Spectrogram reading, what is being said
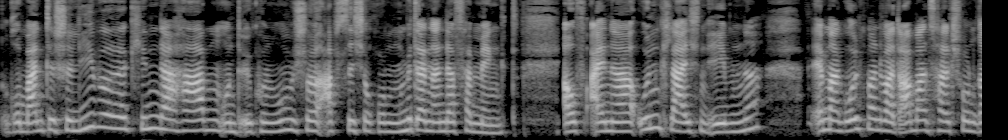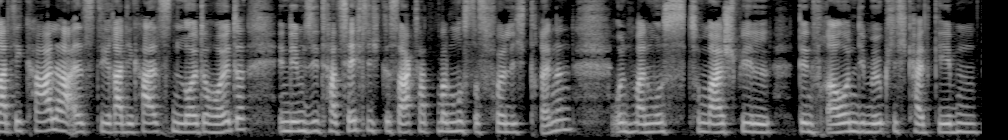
romantische Liebe, Kinder haben und ökonomische Absicherungen miteinander vermengt. Auf einer ungleichen Ebene. Emma Goldman war damals halt schon radikaler als die radikalsten Leute heute, indem sie tatsächlich gesagt hat, man muss das völlig trennen und man muss zum Beispiel den Frauen die Möglichkeit geben,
